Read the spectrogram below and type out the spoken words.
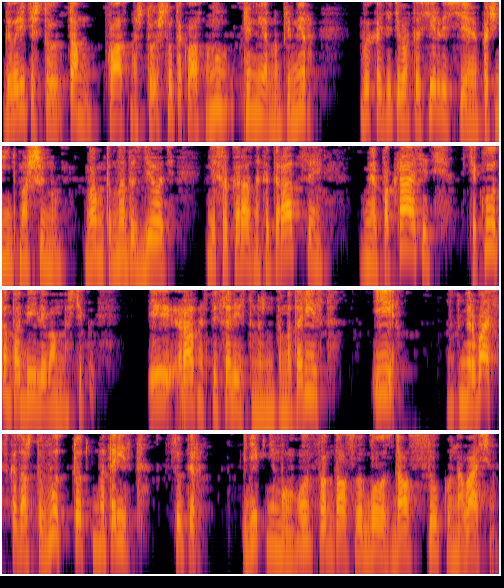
Говорите, что там классно, что, что-то классно. Ну, пример, например, вы хотите в автосервисе починить машину. Вам там надо сделать несколько разных операций. Например, покрасить, стекло там побили вам, стекло и разные специалисты нужны, там моторист. И, например, Вася сказал, что вот тот моторист, супер, иди к нему. Вот он дал свой голос, дал ссылку на Васю.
